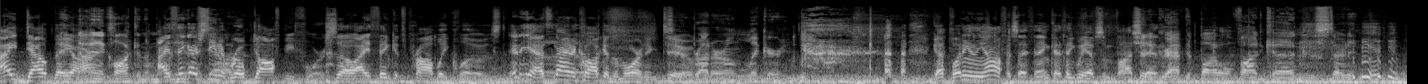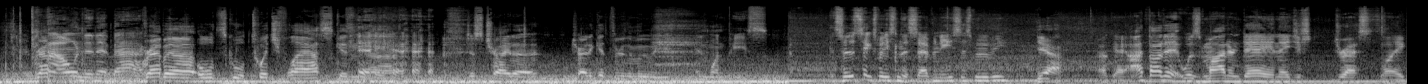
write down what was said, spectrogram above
I doubt they are. Nine o'clock in the morning. I think I've seen it roped off before, so I think it's probably closed. And yeah, it's nine o'clock in the morning Should have too. brought our own liquor. Got plenty in the office, I think. I think we have some vodka. Should have in there. grabbed a bottle of vodka and just started Grab- pounding it back. grab a old school Twitch flask and uh, just try to try to get through the movie in one piece. So this takes place in the 70s, this movie? Yeah. Okay. I thought it was modern day and they just dressed like,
